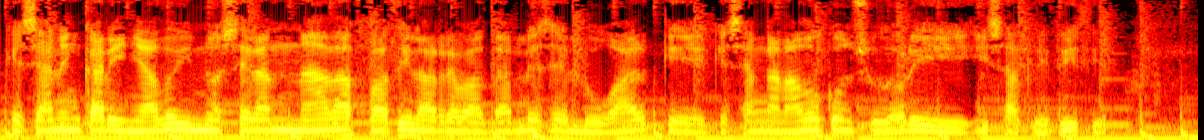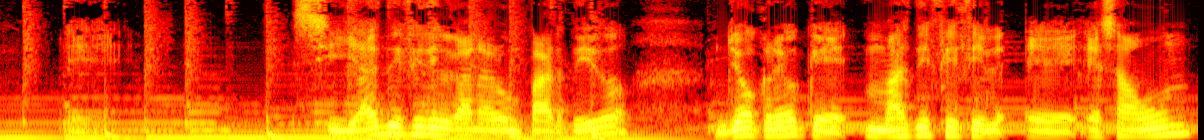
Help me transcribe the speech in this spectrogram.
que se han encariñado y no será nada fácil arrebatarles el lugar que, que se han ganado con sudor y, y sacrificio. Eh, si ya es difícil ganar un partido, yo creo que más difícil eh, es aún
